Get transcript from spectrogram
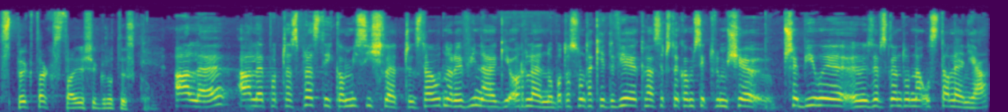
spektakl staje się groteską. Ale, ale podczas prac tej komisji śledczych, zarówno Rewina, jak i Orlenu, bo to są takie dwie klasyczne komisje, którym się przebiły e, ze względu na ustalenia,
